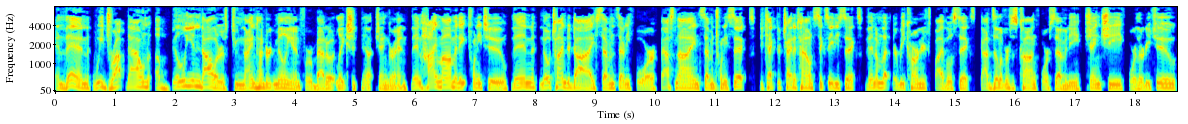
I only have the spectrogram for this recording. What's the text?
And then we drop down a billion dollars to 900 million for Battle at Lake Sh- uh, Changjin. Then Hi, Mom at 822. Then No Time to Die, 774. Fast 9, 726. Detective Chinatown, 686. Venom Let There Be Carnage, 506. Godzilla vs. Kong, 470. Shang-Chi, 432.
